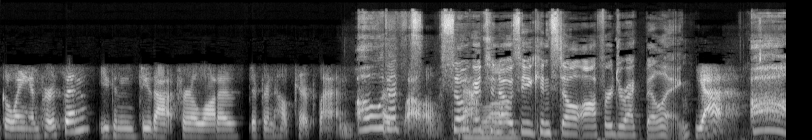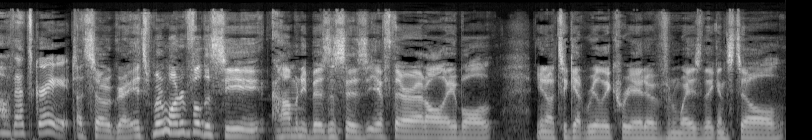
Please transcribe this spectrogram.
going in person, you can do that for a lot of different healthcare plans. Oh, as that's well. so Yeah. good to know. So you can still offer direct billing. Yeah. Oh, that's great. That's so great. It's been wonderful to see how many businesses, if they're at all able, you know, to get really creative in ways they can still,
